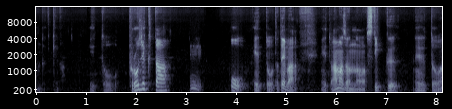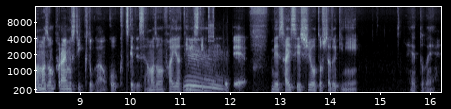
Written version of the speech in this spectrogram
なんだっけな、えっと、プロジェクターうん。えっと、例えば、えっと、Amazon のスティック、えっと、うん Amazon プライムスティックとかをこうくっつけてですね、Amazon Fire TV スティックつけて、で、再生しようとしたときに、えっとね、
